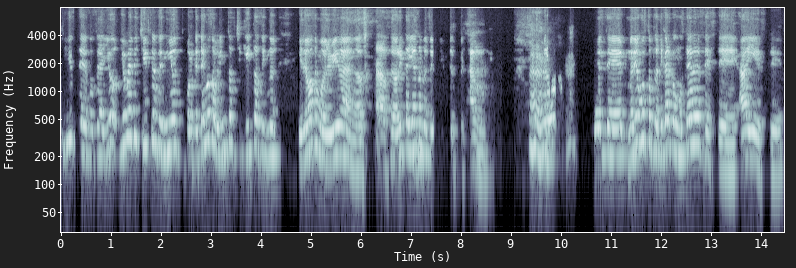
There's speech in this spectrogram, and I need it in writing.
chistes, o sea, yo, yo me sé chistes de niños porque tengo sobrinitos chiquitos y, y luego se me olvidan. O sea, ahorita ya no me sé chistes pesados. Pero bueno, este, me dio gusto platicar con ustedes. Este, hay este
